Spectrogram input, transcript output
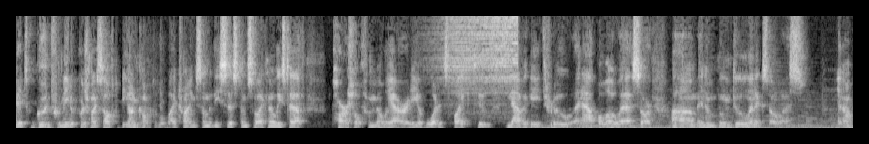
it's good for me to push myself to be uncomfortable by trying some of these systems so I can at least have partial familiarity of what it's like to navigate through an Apple OS or um, an Ubuntu Linux OS. You know,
